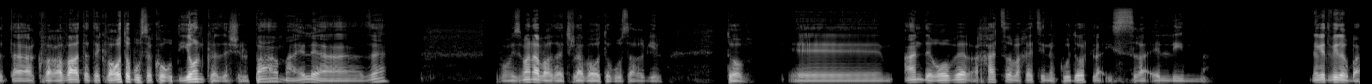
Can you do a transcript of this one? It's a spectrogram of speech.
אתה, כבר עברת, אתה כבר אוטובוס אקורדיון כזה של פעם, האלה, זה. כבר מזמן עברת את שלב האוטובוס הרגיל. טוב, under over, 11 וחצי נקודות לישראלים. נגד וילרבן,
